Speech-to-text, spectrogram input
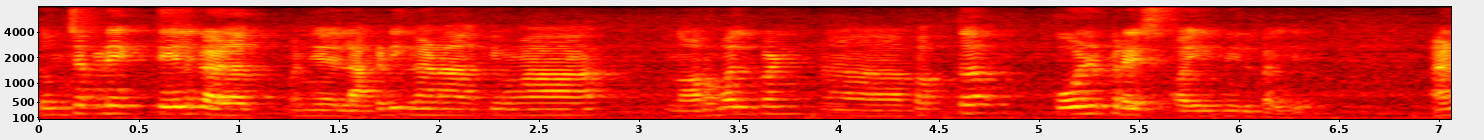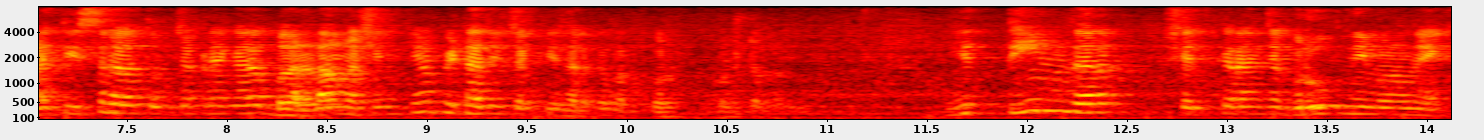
तुमच्याकडे एक तेल गाळप म्हणजे लाकडी घाणा किंवा नॉर्मल पण फक्त कोल्ड प्रेस ऑइल मिल पाहिजे. आणि तिसरं तुमच्याकडे काय भरडा मशीन किंवा पिठाची चक्की सारखं गोष्ट पाहिजे. हे तीन जर शेतकऱ्यांच्या ग्रुपनी मिळून एक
